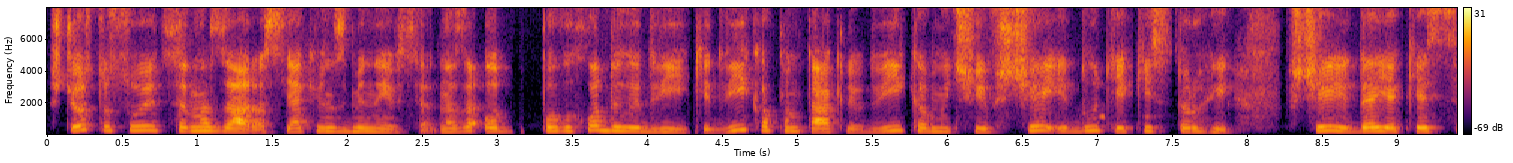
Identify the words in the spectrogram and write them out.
Що стосується на зараз, як він змінився? На, за- от повиходили двійки, двійка пентаклів, двійка мечів, ще йдуть якісь торги, ще йде якийсь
